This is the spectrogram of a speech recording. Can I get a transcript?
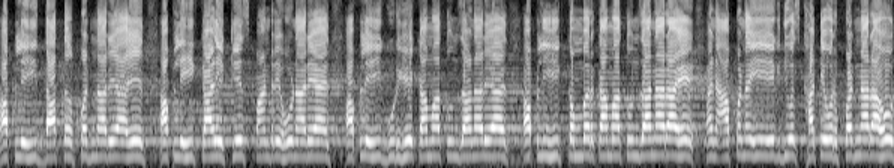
आपलेही दात पडणारे आहेत. आपलेही काळे केस पांढरे होणारे आहेत. आपलेही गुडघे कामातून जाणारे आहेत. आपली ही कंबर कामातून जाणार आहे. आणि आपणही एक दिवस खाटेवर पडणार आहोत.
